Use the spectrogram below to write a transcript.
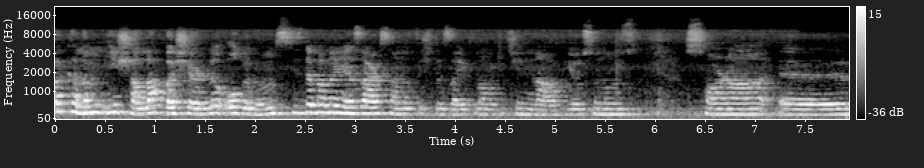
bakalım inşallah başarılı olurum. Siz de bana yazarsanız işte zayıflamak için ne yapıyorsunuz? Sonra e,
